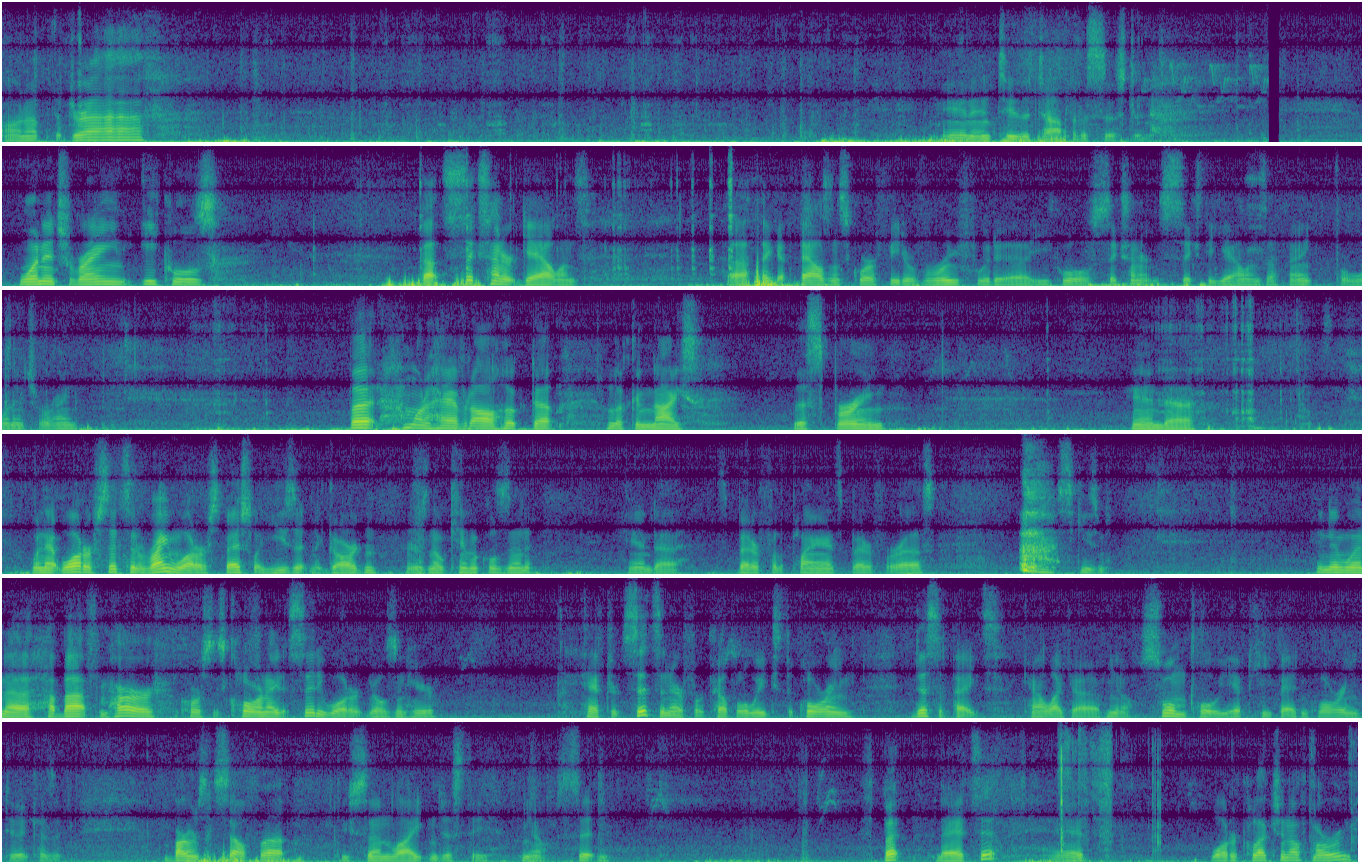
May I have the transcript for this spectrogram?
on up the drive and into the top of the cistern one inch rain equals about 600 gallons. I think a thousand square feet of roof would uh, equal 660 gallons, I think, for one inch of rain. But I'm going to have it all hooked up, looking nice this spring. And uh, when that water sits in rainwater, especially, use it in the garden. There's no chemicals in it, and uh, better for the plants, better for us. Excuse me. And then when uh, I buy it from her, of course it's chlorinated city water that goes in here. After it sits in there for a couple of weeks, the chlorine dissipates. Kind of like a you know swimming pool. You have to keep adding chlorine to it because it burns itself up through sunlight and just the you know sitting. But that's it. That's water collection off my roof.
